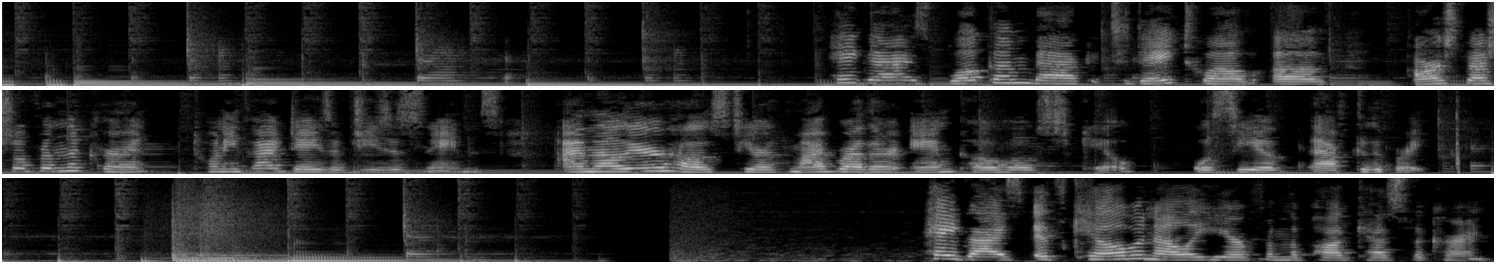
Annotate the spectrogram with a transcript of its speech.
Hey guys, welcome back to day 12 of our special from the current 25 Days of Jesus Names. I'm Ellie, your host, here with my brother and co host, Caleb. We'll see you after the break. Hey guys, it's Caleb and Ellie here from the podcast The Current.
